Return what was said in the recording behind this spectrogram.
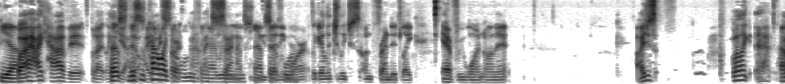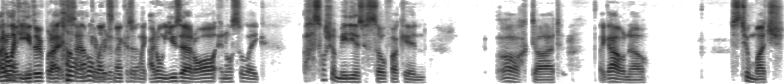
Yeah. Well, I, I have it, but I like. That's- yeah, this don't- is kinda I like the start- only thing I decided really not use to use Snapchat it for. anymore. Like I literally just unfriended like everyone on it. I just. Well, like I don't, like, like it it. either, but I I don't- decided I to don't get like rid of it because I'm like I don't use it at all, and also like social media is just so fucking. Oh God, like I don't know, just too much.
